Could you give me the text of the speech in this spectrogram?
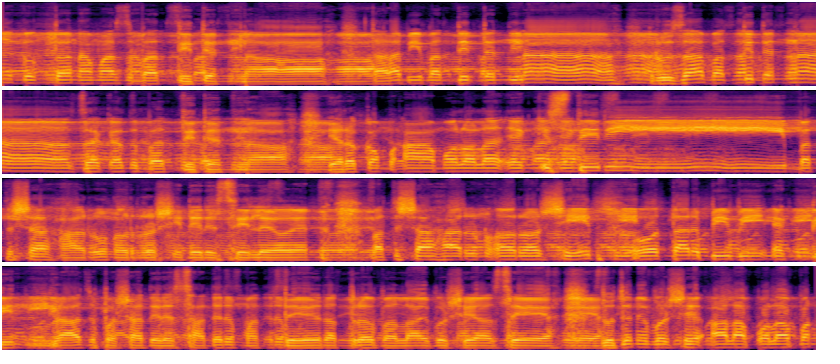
এক নামাজ বাদ দিতেন না। তারা বাদ দিতেন না, রোজা বাদ দিতেন না জাকাত বাদ দিতেন না। এরকম আমললা এক স্ত্রী বাদশাহ হারুন রশিদের ছিলেন। বাদশাহ হারুন রশিদ ও তার বিবি একদিন রাজপ্রাসাদের ছাদের মধ্যে রাত্রবেলায় বসে আছে। দুজনে বসে আলাপ আলাপন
